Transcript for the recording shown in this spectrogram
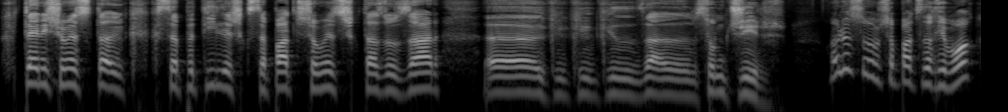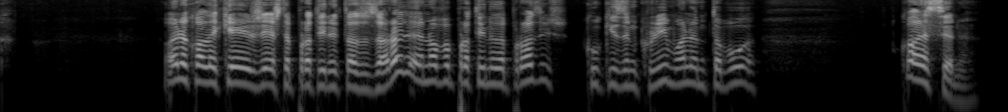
que ténis são esses? Que, que, sapatilhas, que sapatos são esses que estás a usar uh, que, que, que dá, são muito giros? Olha, são os sapatos da Reebok. Olha qual é que é esta proteína que estás a usar. Olha, a nova proteína da Prozis. Cookies and cream. Olha, muito boa. Qual é a cena?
